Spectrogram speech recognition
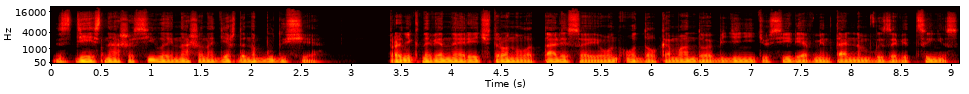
Здесь наша сила и наша надежда на будущее». Проникновенная речь тронула Талиса, и он отдал команду объединить усилия в ментальном вызове Цинис.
